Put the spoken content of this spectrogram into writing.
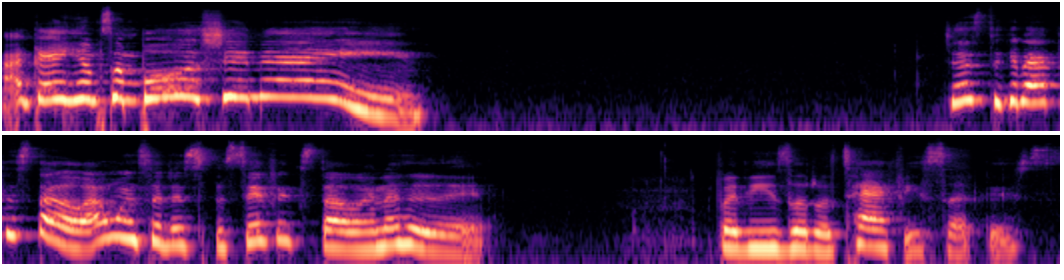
I gave him some bullshit name. Just to get out the store. I went to the specific store in the hood for these little taffy suckers.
